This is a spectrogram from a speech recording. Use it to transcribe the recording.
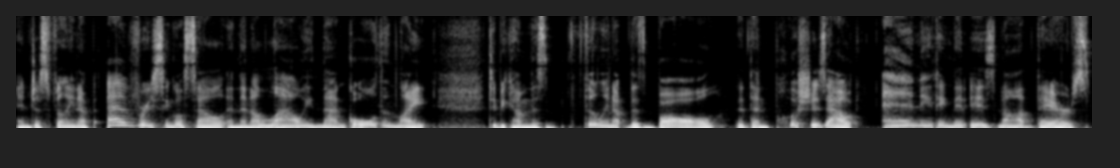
and just filling up every single cell and then allowing that golden light to become this filling up this ball that then pushes out anything that is not theirs.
